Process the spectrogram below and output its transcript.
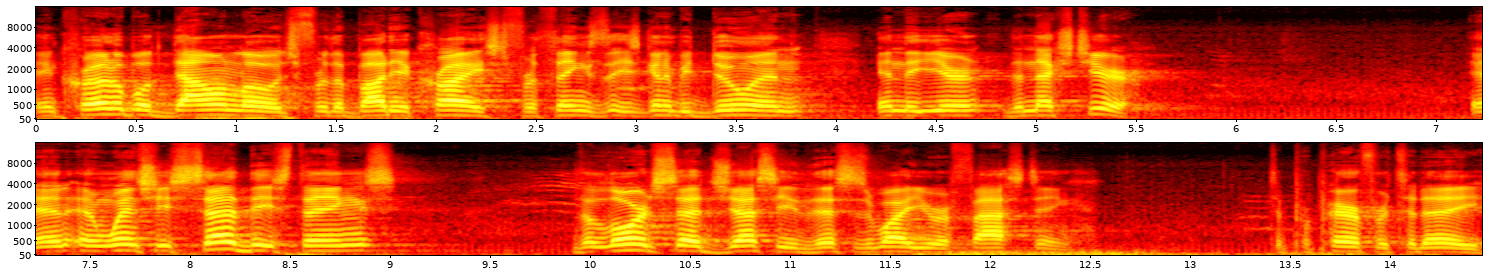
incredible downloads for the body of Christ for things that He's going to be doing in the year, the next year. And, and when she said these things, the Lord said, Jesse, this is why you were fasting, to prepare for today.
